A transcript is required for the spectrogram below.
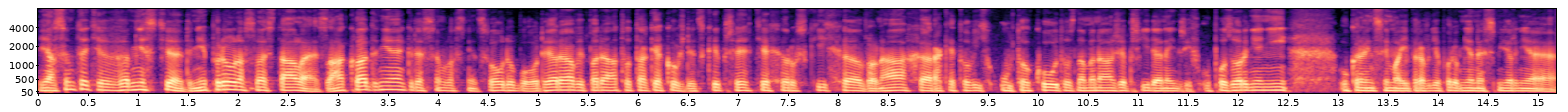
Já jsem teď ve městě Dnipru na své stálé základně, kde jsem vlastně celou dobu od jara. Vypadá to tak jako vždycky při těch ruských vlnách raketových útoků. To znamená, že přijde nejdřív upozornění. Ukrajinci mají pravděpodobně nesmírně eh,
